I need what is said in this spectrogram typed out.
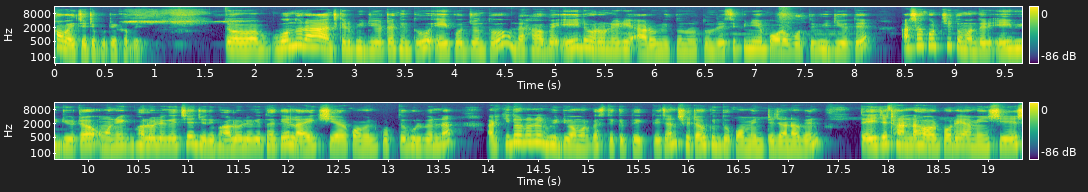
সবাই চেটেপুটে খাবে। তো বন্ধুরা, আজকের ভিডিওটা কিন্তু এই পর্যন্ত। দেখা হবে এই ধরনেরই আরও নতুন নতুন রেসিপি নিয়ে পরবর্তী ভিডিওতে। আশা করছি তোমাদের এই ভিডিওটা অনেক ভালো লেগেছে। যদি ভালো লেগে থাকে লাইক শেয়ার কমেন্ট করতে ভুলবেন না। আর কী ধরনের ভিডিও আমার কাছ থেকে দেখতে চান, সেটাও কিন্তু কমেন্টে জানাবেন। তো এই যে ঠান্ডা হওয়ার পরে আমি শেষ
